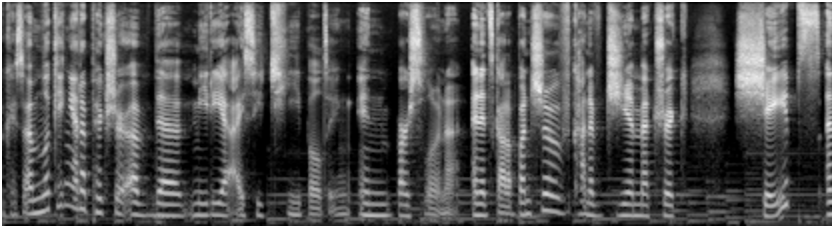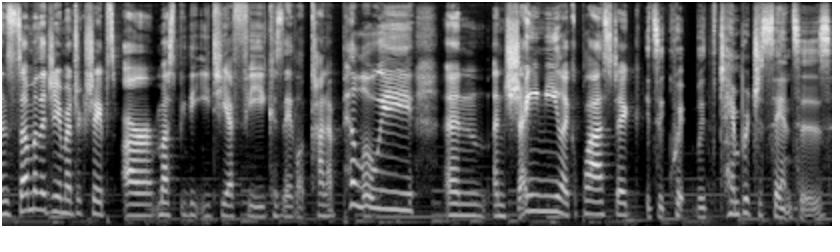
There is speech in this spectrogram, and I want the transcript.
Okay, so I'm looking at a picture of the Media ICT building in Barcelona, and it's got a bunch of kind of geometric shapes, and some of the geometric shapes are must be the ETFE because they look kind of pillowy and and shiny like a plastic. It's equipped with temperature sensors,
